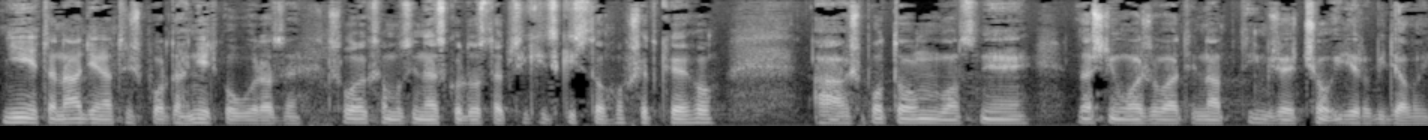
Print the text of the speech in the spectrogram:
nie je tá nádej na ten šport hneď po úraze. Človek sa musí najskôr dostať psychicky z toho všetkého a až potom vlastne začne uvažovať nad tým, že čo ide robiť ďalej.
